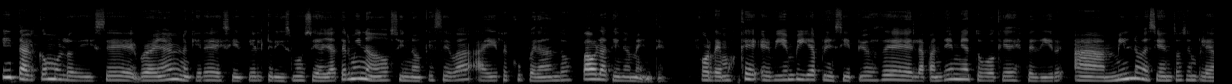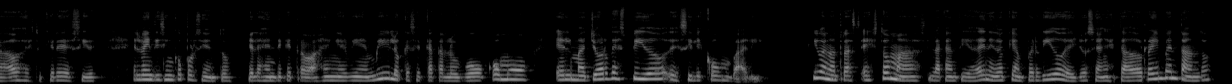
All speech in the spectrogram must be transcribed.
Y tal como lo dice Brian, no quiere decir que el turismo se haya terminado, sino que se va a ir recuperando paulatinamente. Recordemos que Airbnb a principios de la pandemia tuvo que despedir a 1.900 empleados, esto quiere decir el 25% de la gente que trabaja en Airbnb, lo que se catalogó como el mayor despido de Silicon Valley. Y bueno, tras esto más la cantidad de dinero que han perdido ellos se han estado reinventando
